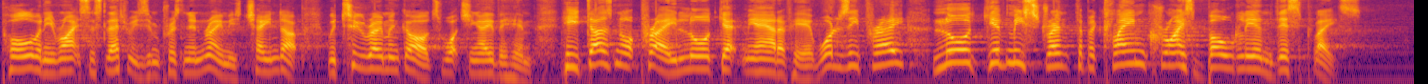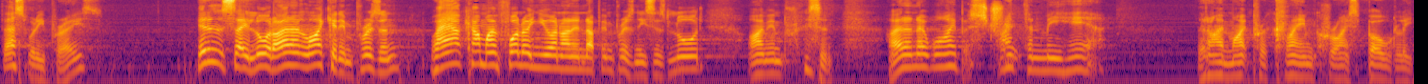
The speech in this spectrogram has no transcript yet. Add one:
Paul, when he writes this letter, he's in prison in Rome. He's chained up with two Roman guards watching over him. He does not pray, Lord, get me out of here. What does he pray? Lord, give me strength to proclaim Christ boldly in this place. That's what he prays. He doesn't say, Lord, I don't like it in prison. Well, how come I'm following you and I end up in prison? He says, Lord, I'm in prison. I don't know why, but strengthen me here that I might proclaim Christ boldly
